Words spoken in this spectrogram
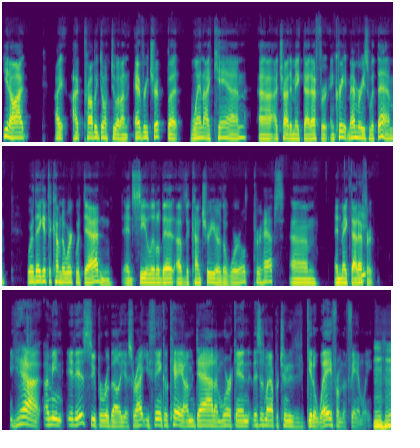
you know, I I I probably don't do it on every trip, but when I can, uh, I try to make that effort and create memories with them where they get to come to work with dad and and see a little bit of the country or the world, perhaps, um, and make that effort. Yeah, I mean, it is super rebellious, right? You think, okay, I'm dad, I'm working. This is my opportunity to get away from the family. Mm-hmm.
